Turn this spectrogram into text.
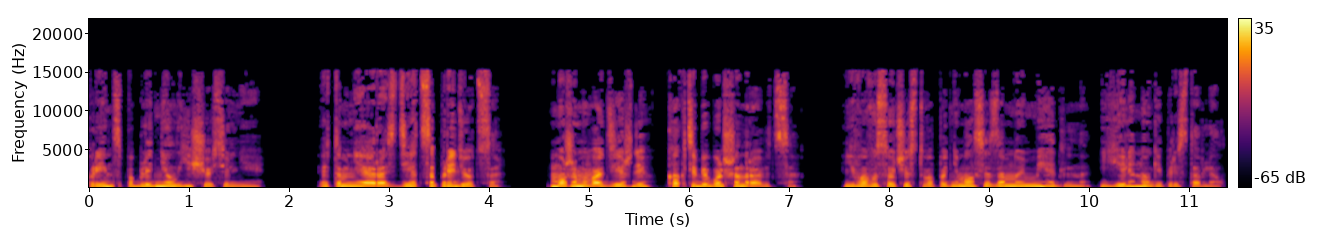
Принц побледнел еще сильнее. «Это мне раздеться придется? Можем и в одежде, как тебе больше нравится». Его высочество поднимался за мной медленно и еле ноги переставлял.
